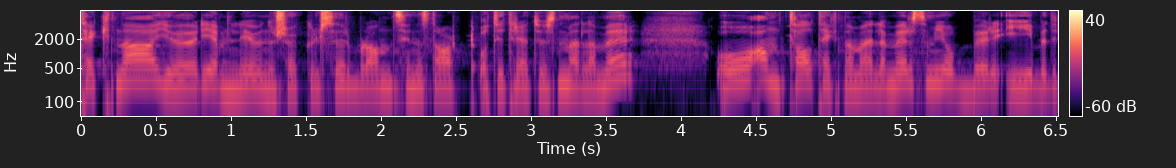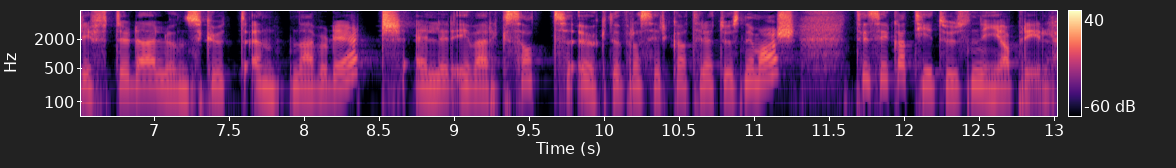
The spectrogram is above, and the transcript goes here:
Tekna gjør jevnlige undersøkelser blant sine snart 83 000 medlemmer, og antall Tekna-medlemmer som jobber i bedrifter der lønnskutt enten er vurdert eller iverksatt, økte fra ca. 3000 i mars til ca. 10 000 i april.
